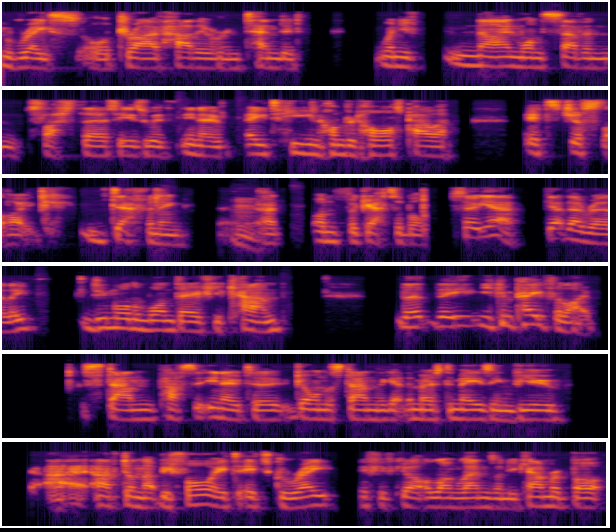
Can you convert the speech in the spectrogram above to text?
race or drive how they were intended. When you've 917 slash 30s with you know 1800 horsepower, it's just like deafening mm. and unforgettable. So yeah, get there early. Do more than one day if you can. The, the you can pay for like stand pass it, you know, to go on the stand and get the most amazing view. I, have done that before. It, it's great if you've got a long lens on your camera, but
